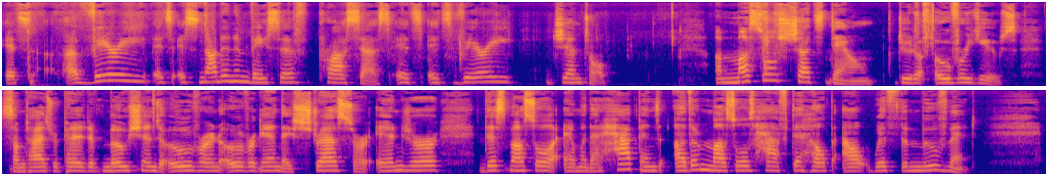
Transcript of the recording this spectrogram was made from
it's a very it's it's not an invasive process. It's it's very gentle. A muscle shuts down due to overuse. Sometimes repetitive motions over and over again, they stress or injure this muscle. And when that happens, other muscles have to help out with the movement.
